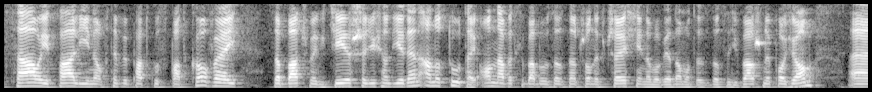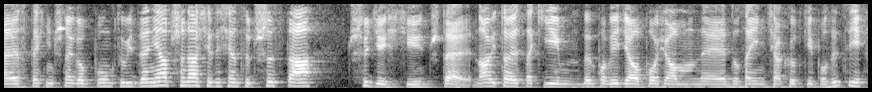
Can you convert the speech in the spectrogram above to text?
całej fali, no w tym wypadku spadkowej. Zobaczmy, gdzie jest 61, a no tutaj, on nawet chyba był zaznaczony wcześniej, no bo wiadomo, to jest dosyć ważny poziom e, z technicznego punktu widzenia. 13300 34. No i to jest taki, bym powiedział, poziom e, do zajęcia krótkiej pozycji.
